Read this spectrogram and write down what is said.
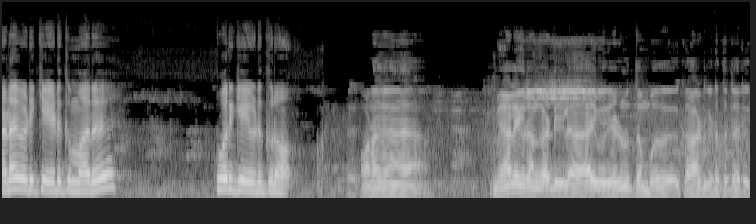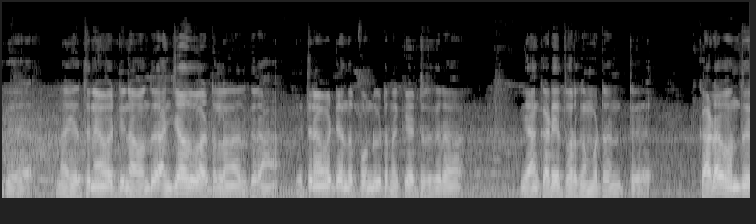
நடவடிக்கை எடுக்குமாறு கோரிக்கை விடுக்கிறோம். வணக்கங்க. மேலையூர் அங்காடியில் இவர் எழுநூற்றம்பது கார்டு கிட்டத்தட்ட இருக்குது நான் எத்தனையோ வாட்டி நான் வந்து அஞ்சாவது வார்டில் நான் இருக்கிறேன். எத்தனையோ வாட்டி அந்த பொண்ணுக்கிட்ட நான் கேட்டிருக்கிறேன். ஏன் கடையை திறக்க மாட்டேன்ட்டு. கடை வந்து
